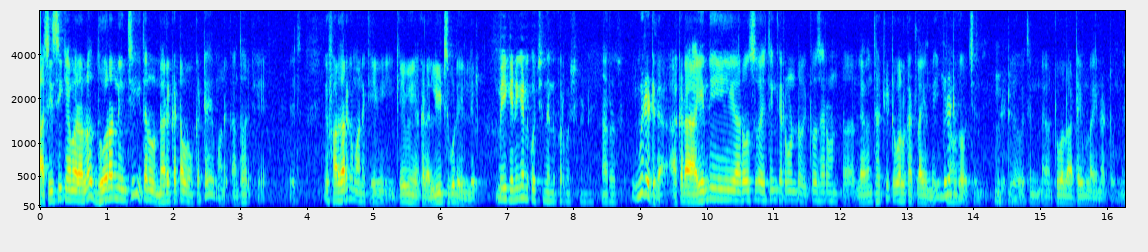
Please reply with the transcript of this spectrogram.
ఆ సీసీ కెమెరాలో దూరం నుంచి ఇతను నరకటం ఒకటే మనకు అంతవరకే తెలుసు. ఇంక ఫర్దర్గా మనకి ఇంకేమీ అక్కడ లీడ్స్ కూడా ఏం లేవు. మీకు ఎన్ని గంటలకు వచ్చింది ఇన్ఫర్మేషన్ అండి ఆ రోజు? ఇమీడియట్గా అక్కడ అయింది ఆ రోజు I think around it was around eleven thirty ట్వెల్వ్కి అట్లా అయింది. ఇమీడియట్గా వచ్చింది. ఇమీడియట్గా విత్ ఇన్ ట్వెల్వ్ ఆ టైంలో అయినట్టుంది.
